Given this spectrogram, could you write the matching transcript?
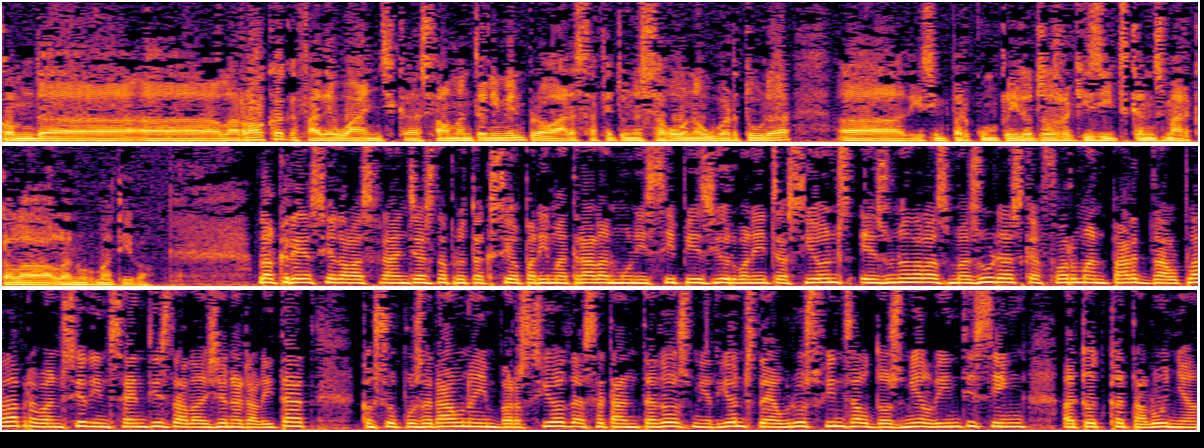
com de uh, la Roca, que fa 10 anys que es fa el manteniment, però ara s'ha fet una segona obertura, diguéssim, per complir tots els requisits que ens marca la, la normativa. La creació de les franges de protecció perimetral en municipis i urbanitzacions és una de les mesures que formen part del Pla de Prevenció d'Incendis de la Generalitat, que suposarà una inversió de 72 milions d'euros fins al 2025 a tot Catalunya.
